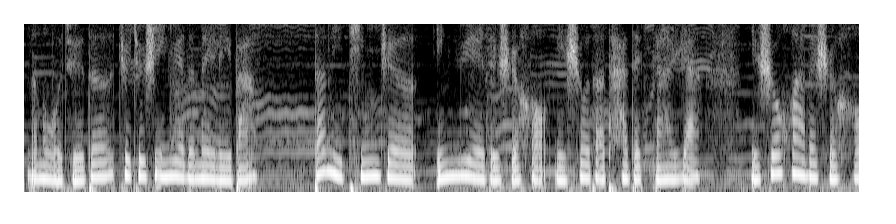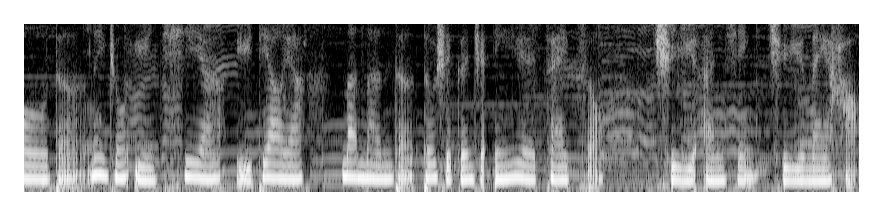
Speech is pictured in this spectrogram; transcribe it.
那么，我觉得这就是音乐的魅力吧。当你听着音乐的时候，你受到它的感染，你说话的时候的那种语气呀、语调呀，慢慢的都是跟着音乐在走，趋于安静，趋于美好，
